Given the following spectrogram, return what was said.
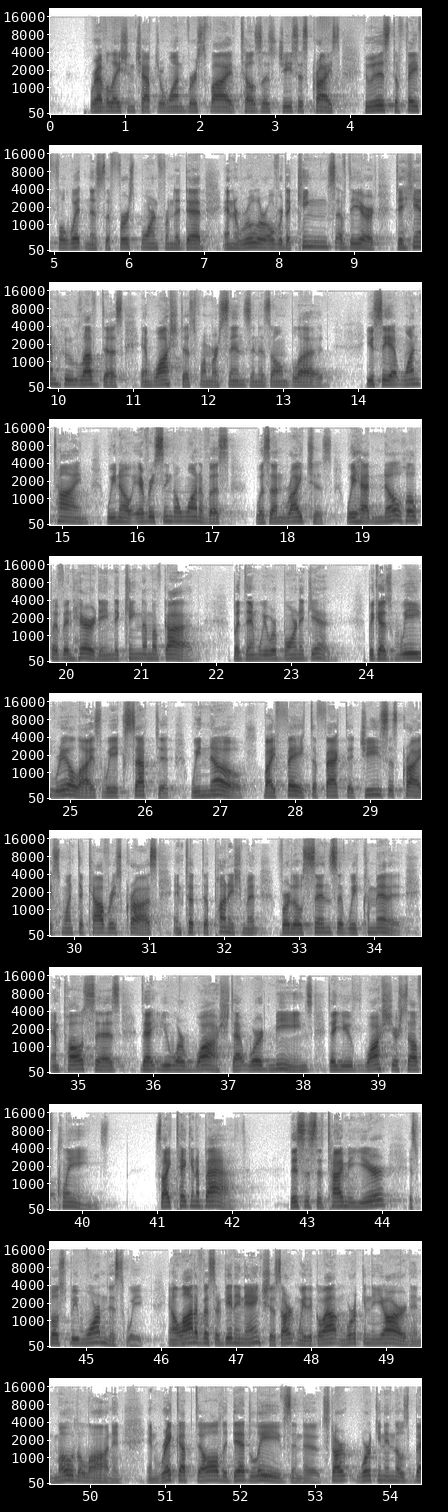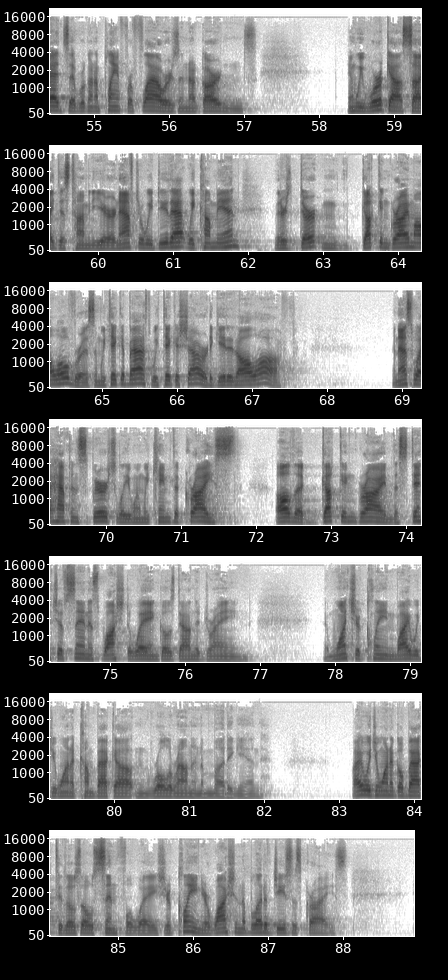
Revelation chapter 1, verse 5 tells us Jesus Christ, who is the faithful witness, the firstborn from the dead, and the ruler over the kings of the earth, to him who loved us and washed us from our sins in his own blood. You see, at one time, we know every single one of us was unrighteous. We had no hope of inheriting the kingdom of God. But then we were born again because we realize, we accepted, we know by faith the fact that Jesus Christ went to Calvary's cross and took the punishment for those sins that we committed. And Paul says that you were washed. That word means that you've washed yourself clean. It's like taking a bath. This is the time of year. It's supposed to be warm this week. And a lot of us are getting anxious, aren't we, to go out and work in the yard and mow the lawn and, and rake up the, all the dead leaves and to start working in those beds that we're going to plant for flowers in our gardens. And we work outside this time of the year. And after we do that, we come in, there's dirt and guck and grime all over us. And we take a bath, we take a shower to get it all off. And that's what happens spiritually when we came to Christ. All the guck and grime, the stench of sin is washed away and goes down the drain. And once you're clean, why would you want to come back out and roll around in the mud again? Why would you want to go back to those old sinful ways? You're clean. You're washed in the blood of Jesus Christ.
